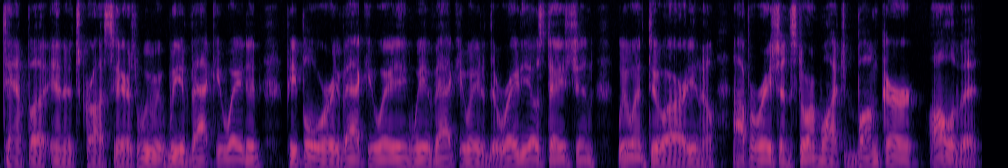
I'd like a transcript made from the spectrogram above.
Tampa in its crosshairs. We we evacuated. People were evacuating. We evacuated the radio station. We went to our you know Operation Stormwatch bunker. All of it.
